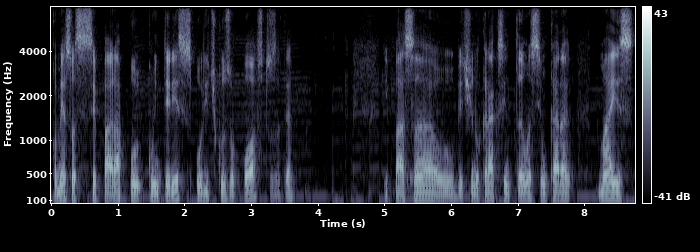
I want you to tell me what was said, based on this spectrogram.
começam a se separar por, com interesses políticos opostos até. e passa o Bettino Crax, então, assim, um cara mais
